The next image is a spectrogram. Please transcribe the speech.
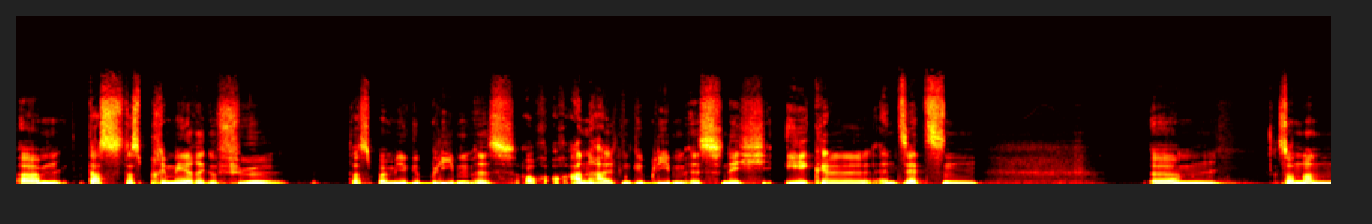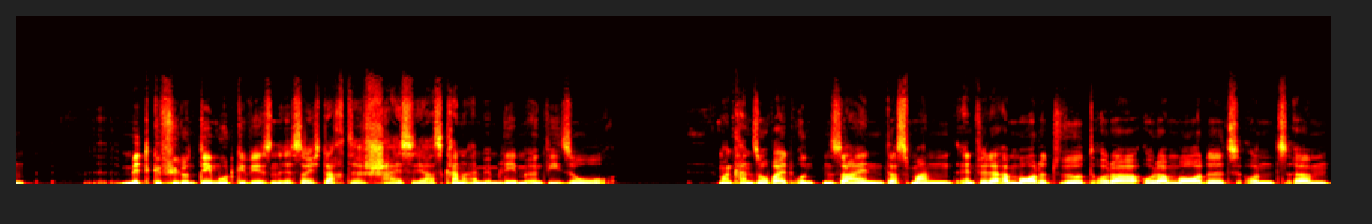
ähm, dass das primäre Gefühl, das bei mir geblieben ist, auch, auch anhaltend geblieben ist, nicht Ekel, Entsetzen, ähm, sondern Mitgefühl und Demut gewesen ist. Ich dachte, scheiße, ja, es kann einem im Leben irgendwie so man kann so weit unten sein, dass man entweder ermordet wird oder, oder mordet. Und ähm,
